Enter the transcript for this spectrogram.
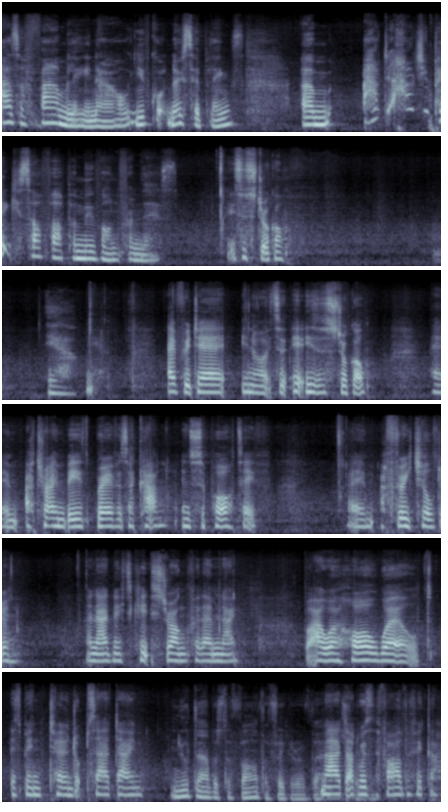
as a family now, you've got no siblings. Um, how do, how do you pick yourself up and move on from this? It's a struggle. Yeah. every day, you know, it's a, it is a struggle. Um, I try and be as brave as I can and supportive. Um, I have three children, and I need to keep strong for them now. But our whole world has been turned upside down. And your dad was the father figure of that. My house. dad was the father figure.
